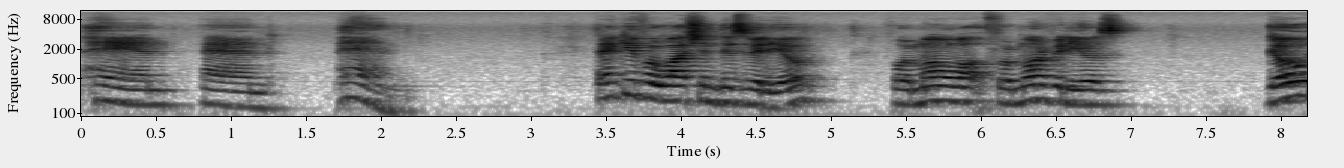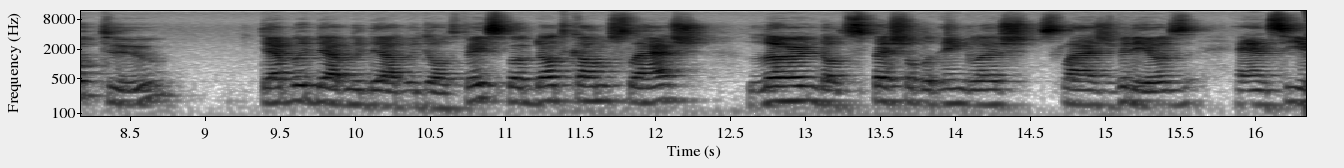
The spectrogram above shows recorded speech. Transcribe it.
pan, and pen. Thank you for watching this video. For more, for more videos, go to www.facebook.com slash learn.special.english slash videos and see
